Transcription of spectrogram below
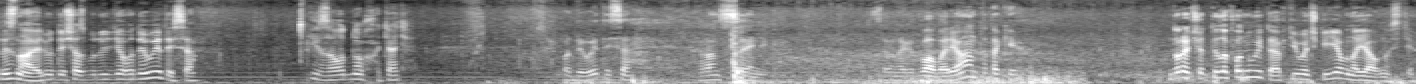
Не знаю, люди зараз будуть його дивитися і заодно хочуть подивитися Grand Scenic. Це в них два варіанти таких. До речі, телефонуйте, автівочки є в наявності.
